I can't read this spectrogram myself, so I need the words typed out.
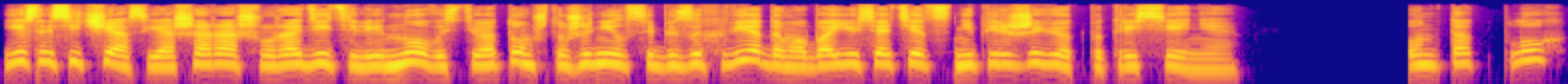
если сейчас я ошарашу родителей новостью о том, что женился без их ведома, боюсь, отец не переживет потрясения. Он так плох?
